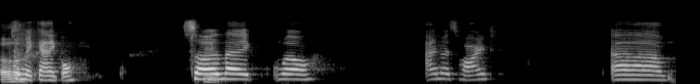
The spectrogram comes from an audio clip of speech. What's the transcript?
oh. to mechanical. So hmm. like, well, I know it's hard. Um,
